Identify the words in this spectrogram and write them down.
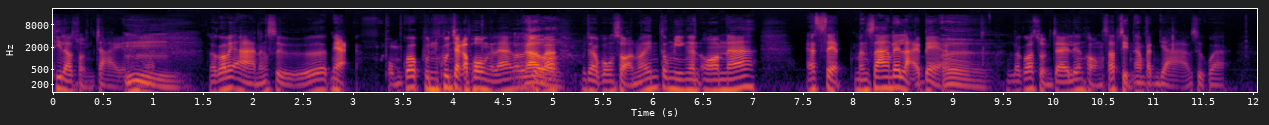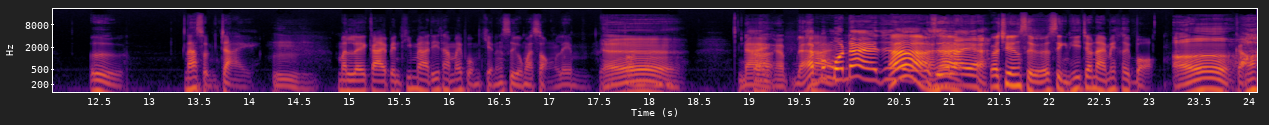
ที่เราสนใจอะไรอืเงี้ยมแล้วก็ไปอ่านหนังสือเนี่ย ผมก็คุณคุณจักรพงศ์อยู่แล้วก็รู้สึกว่าครับผมคุณจักรพงศ์สอนว่าเฮ้ยต้องมีเงินออมนะแอสเซทมันสร้างได้หลายแบบเออแล้วก็สนใจเรื่องของทรัพย์สินทางปัญญารู้สึกว่า เออ น่าสนใจ อืมมันเลยกลายเป็นที่มาที่ทำให้ผมเขียนหนังสือออกมาสองเล่มเอตอนนั้นอ ได้ครับได้ใช่โปรโมทได้ชื่อเออชื่ออะไรอะก็ชื่อหนังสือสิ่งที่เจ้านายไม่เคยบอก เออกับอ๋อ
